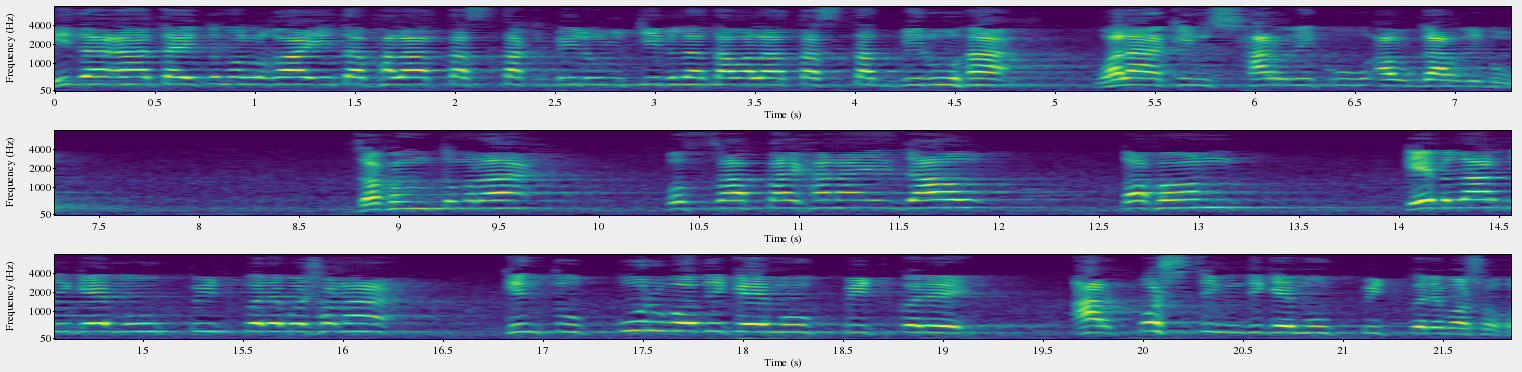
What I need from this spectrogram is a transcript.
ইদা আতাইতুমুল গায়তা ফালা তাস্তাকবিলুল কিবলাতা ওয়ালা তাস্তাদবিরুহা ওয়ালাকিন শাররিকু আও গাররিবু। যখন তোমরা প্রস্রাব পায়খানায় যাও, তখন কেবলার দিকে মুখ পিট করে বসো না, কিন্তু পূর্ব দিকে মুখ পিট করে আর পশ্চিম দিকে মুখ পিট করে বসো।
